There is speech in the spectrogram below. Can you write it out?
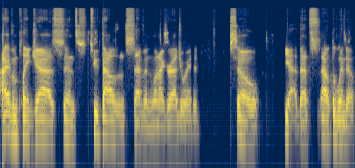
I haven't played jazz since 2007 when I graduated. So, yeah, that's out the window.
